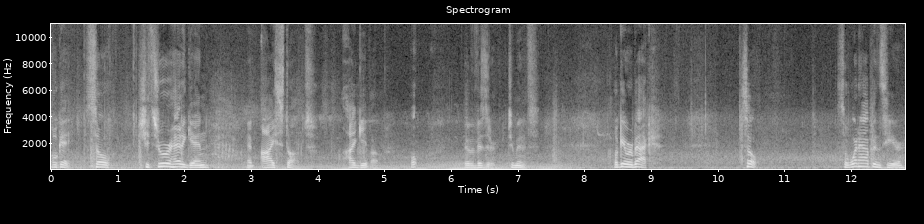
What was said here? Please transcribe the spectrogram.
Okay, so she threw her head again and I stopped. I gave up. Oh, we have a visitor. Two minutes. Okay, we're back. So, so what happens here,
